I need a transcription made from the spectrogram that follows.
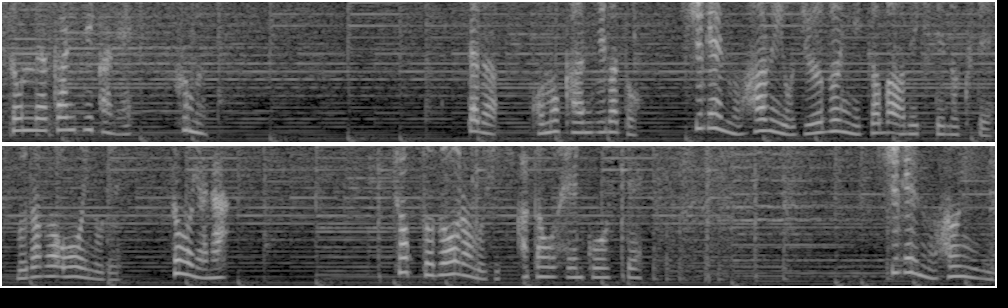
そんな感じかね。ふむ。ただ、この感じだと、資源の範囲を十分にカバーできてなくて無駄が多いので。そうやな。ちょっと道路の引き方を変更して、資源の範囲に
